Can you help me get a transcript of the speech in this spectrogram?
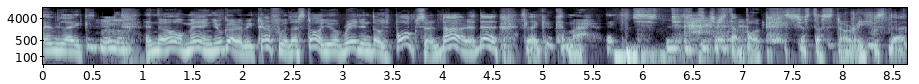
I'm like mm-hmm. and the, oh man you gotta be careful with the stuff you're reading those books and da, da, da. it's like come on it's just, just a book it's just a story it's not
